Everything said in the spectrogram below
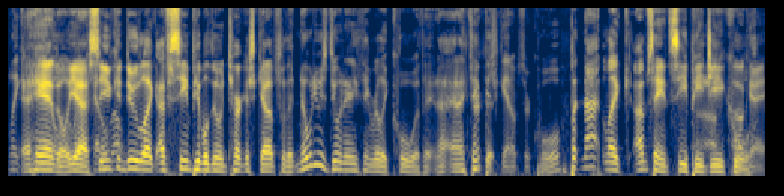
like a handle, like yeah. a So you kettlebell? can do like I've seen people doing Turkish get-ups with it. Nobody was doing anything really cool with it, and I, and I think Turkish that, get-ups are cool. but not like I'm saying CPG Oh, cool. Okay.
